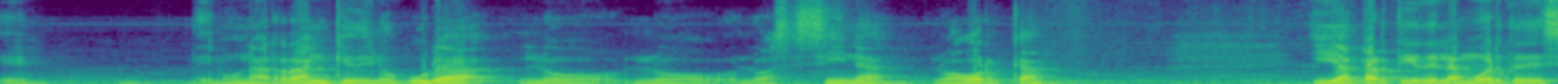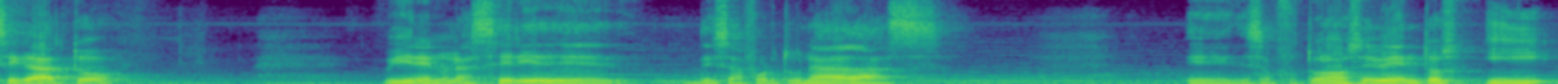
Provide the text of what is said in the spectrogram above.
eh, en un arranque de locura lo, asesina, lo ahorca. Y a partir de la muerte de ese gato, vienen una serie de desafortunadas, eh, desafortunados eventos y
